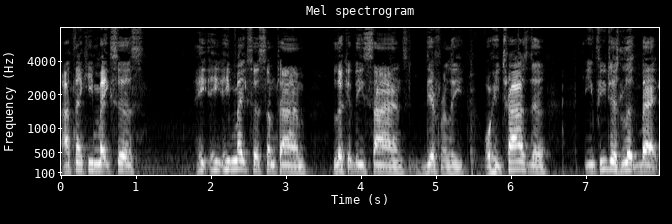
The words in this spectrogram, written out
I think he makes us he, he, he makes us sometimes look at these signs differently, or he tries to. If you just look back,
